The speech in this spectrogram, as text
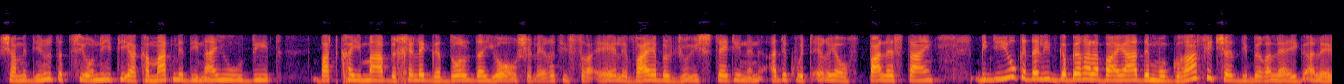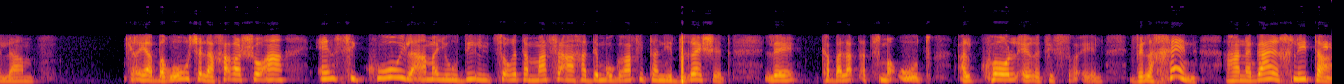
שהמדיניות הציונית היא הקמת מדינה יהודית בת קיימא בחלק גדול דיו של ארץ ישראל, a viable Jewish state in an adequate area of Palestine, בדיוק כדי להתגבר על הבעיה הדמוגרפית שדיבר עליה יגאל אילם. כי היה ברור שלאחר השואה אין סיכוי לעם היהודי ליצור את המסה הדמוגרפית הנדרשת לקבלת עצמאות על כל ארץ ישראל. ולכן ההנהגה החליטה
